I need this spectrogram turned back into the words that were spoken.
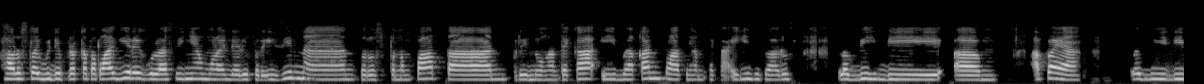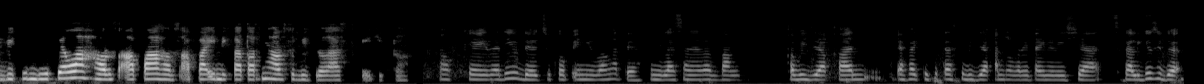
harus lebih diperketat lagi regulasinya mulai dari perizinan, terus penempatan, perlindungan TKI, bahkan pelatihan TKI-nya juga harus lebih di um, apa ya lebih dibikin detail lah harus apa harus apa indikatornya harus lebih jelas kayak gitu. Oke, tadi udah cukup ini banget ya penjelasannya tentang kebijakan efektivitas kebijakan pemerintah Indonesia. Sekaligus juga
